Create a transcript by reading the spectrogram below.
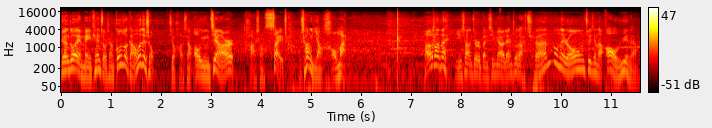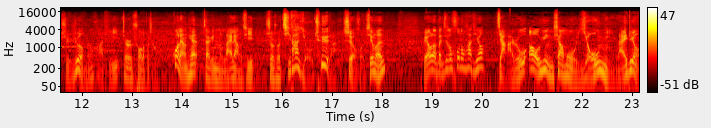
愿各位每天走上工作岗位的时候，就好像奥运健儿踏上赛场上一样豪迈。好了，朋友们，以上就是本期妙语连珠的全部内容。最近的奥运啊是热门话题，今儿说了不少，过两天再给你们来两期，说说其他有趣的社会新闻。别忘了本期的互动话题哦，假如奥运项目由你来定，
